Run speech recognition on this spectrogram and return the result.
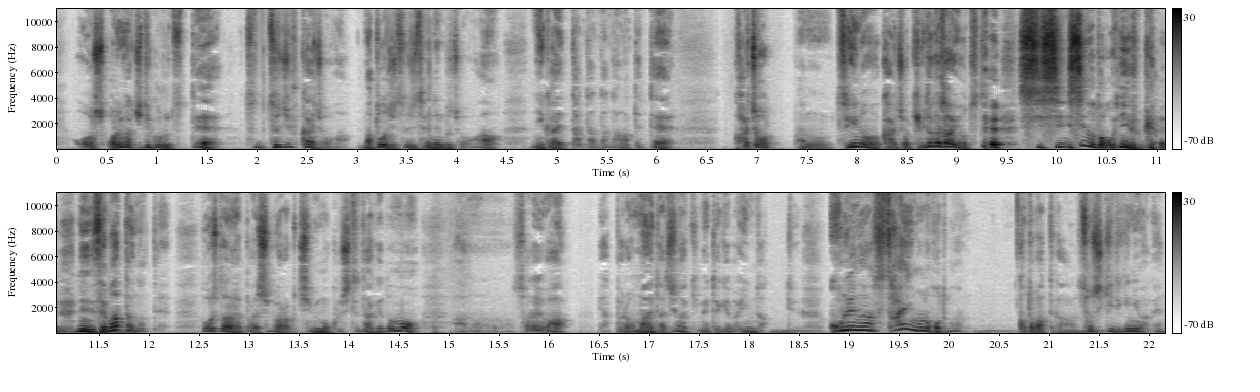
「おし俺が聞いてくる」っつって辻副会長が、まあ、当時辻青年部長が2階タンタンタン上がってって「会長あの次の会長決めてくださいよ」っつって 死死死のところにいるかに迫ったんだって。そうしたらやっぱりしばらく沈黙してたけどもあのそれはやっぱりお前たちが決めていけばいいんだっていう。これが最後の言葉言葉っていうか組織的にはね。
